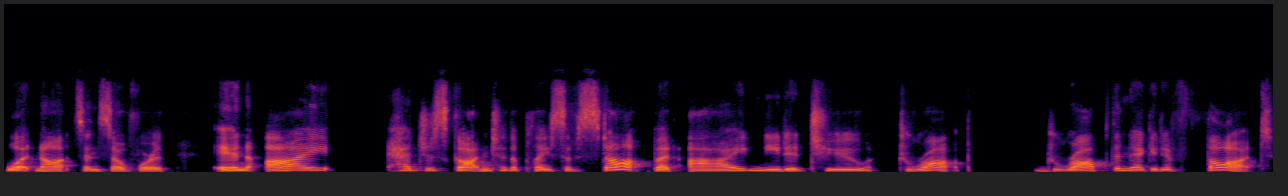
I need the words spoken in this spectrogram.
whatnots and so forth. And I had just gotten to the place of stop, but I needed to drop, drop the negative thought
